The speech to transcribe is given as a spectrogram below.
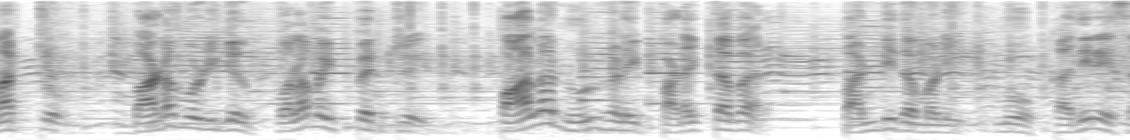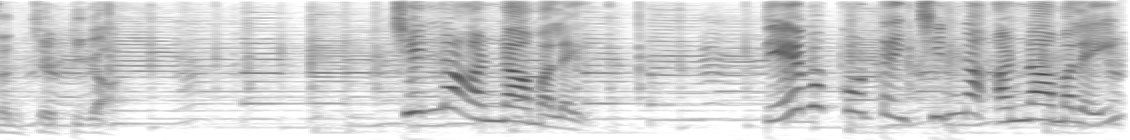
மற்றும் வடமொழியில் புலமை பெற்று பல நூல்களை படைத்தவர் பண்டிதமணி மு. கதிரேசன் செட்டியார். சின்ன அண்ணாமலை. தேவக்கோட்டை சின்ன அண்ணாமலை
